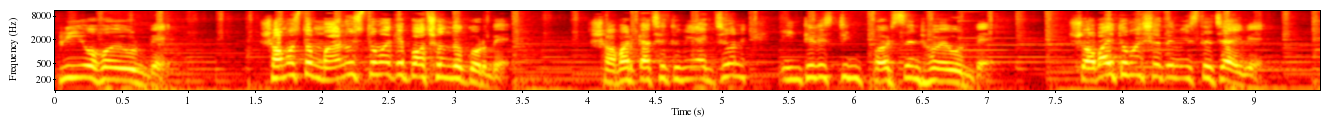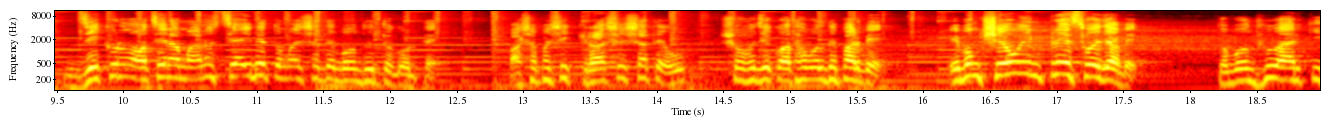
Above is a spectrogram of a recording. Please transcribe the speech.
প্রিয় হয়ে উঠবে। সমস্ত মানুষ তোমাকে পছন্দ করবে। সবার কাছে তুমি একজন ইন্টারেস্টিং পার্সেন্ট হয়ে উঠবে। সবাই তোমার সাথে মিশতে চাইবে। যে কোনো অচেনা মানুষ চাইবে তোমার সাথে বন্ধুত্ব করতে। পাশাপাশি ক্রাশের সাথেও সহজে কথা বলতে পারবে এবং সেও ইমপ্রেস হয়ে যাবে। তো বন্ধু, আর কি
